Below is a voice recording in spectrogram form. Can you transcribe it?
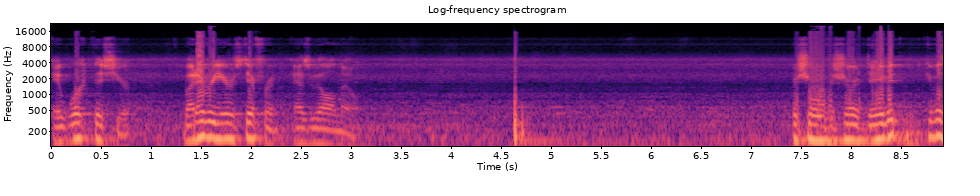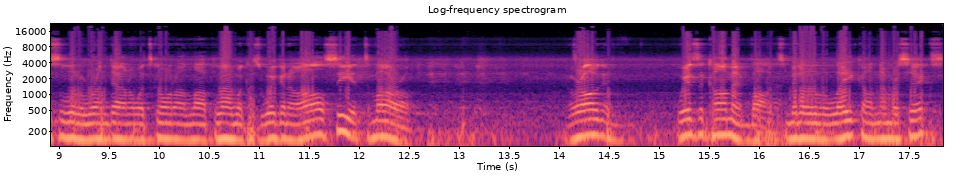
it worked this year. But every year is different, as we all know. For sure, for sure. David, give us a little rundown on what's going on in La Paloma because we're going to all see it tomorrow. We're all going Where's the comment box? Middle of the lake on number six?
